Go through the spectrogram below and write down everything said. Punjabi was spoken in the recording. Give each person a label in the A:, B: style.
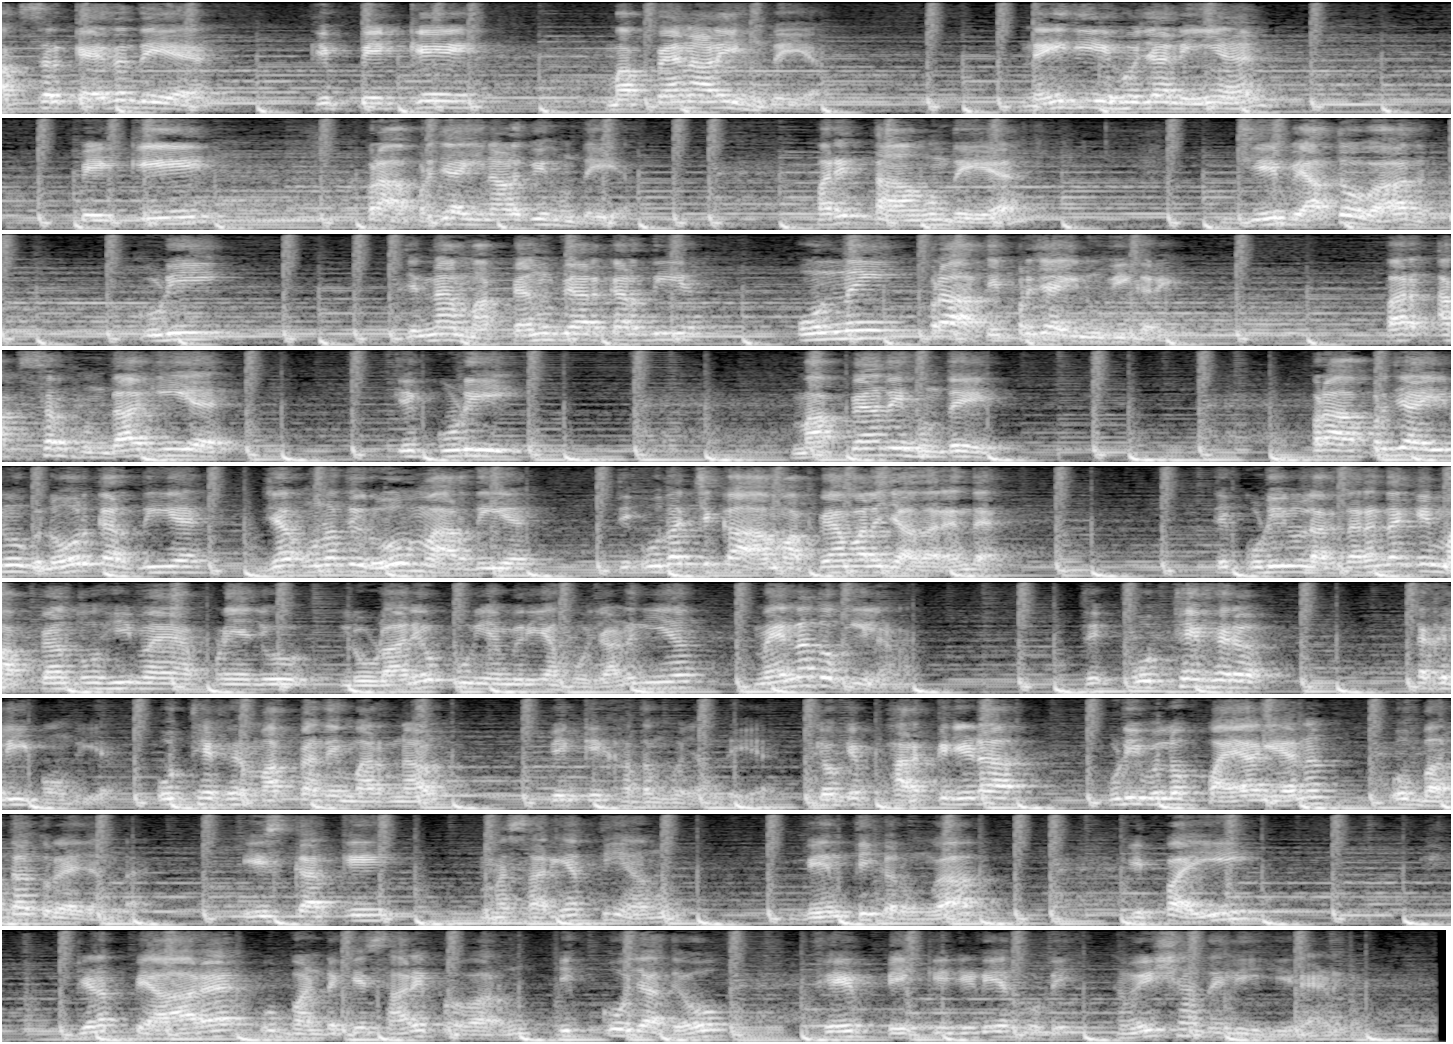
A: ਅਕਸਰ ਕਹਿ ਦਿੰਦੇ ਆ ਕਿ ਪੇਕੇ ਮਾਪਿਆਂ ਨਾਲ ਹੀ ਹੁੰਦੇ ਆ। ਨਹੀਂ ਜੀ, ਇਹੋ ਜਿਹਾ ਨਹੀਂ ਹੈ। ਪੇਕੇ ਭਰਾ ਭਰਜਾਈ ਨਾਲ ਵੀ ਹੁੰਦੇ ਆ। ਪਰ ਇਹ ਤਾਂ ਹੁੰਦੇ ਆ, ਜੇ ਵਿਆਹ ਤੋਂ ਬਾਅਦ ਕੁੜੀ ਜਿੰਨਾ ਮਾਪਿਆਂ ਨੂੰ ਪਿਆਰ ਕਰਦੀ ਹੈ ਉਨਾ ਹੀ ਭਰਾ ਤੇ ਭਰਜਾਈ ਨੂੰ ਵੀ ਕਰੇ। ਪਰ ਅਕਸਰ ਹੁੰਦਾ ਕੀ ਹੈ ਕਿ ਕੁੜੀ ਮਾਪਿਆਂ ਦੇ ਹੁੰਦੇ ਭਰਾ ਭਰਜਾਈ ਨੂੰ ਇਗਨੋਰ ਕਰਦੀ ਹੈ ਜਾਂ ਉਹਨਾਂ ਤੇ ਰੋਹ ਮਾਰਦੀ ਹੈ ਤੇ ਉਹਦਾ ਝੁਕਾਅ ਮਾਪਿਆਂ ਵੱਲ ਜ਼ਿਆਦਾ ਰਹਿੰਦਾ ਹੈ। ਤੇ ਕੁੜੀ ਨੂੰ ਲੱਗਦਾ ਰਹਿੰਦਾ ਕਿ ਮਾਪਿਆਂ ਤੋਂ ਹੀ ਮੈਂ ਆਪਣੀਆਂ ਜੋ ਲੋੜਾਂ ਨੇ ਉਹ ਪੂਰੀਆਂ ਮੇਰੀਆਂ ਹੋ ਜਾਣਗੀਆਂ, ਮੈਂ ਇਹਨਾਂ ਤੋਂ ਕੀ ਲੈਣਾ? ਤੇ ਉੱਥੇ ਫਿਰ ਤਕਲੀਫ ਆਉਂਦੀ ਹੈ। ਉੱਥੇ ਫਿਰ ਮਾਪਿਆਂ ਦੇ ਮਰਨ ਨਾਲ ਪੇਕੇ ਖਤਮ ਹੋ ਜਾਂਦੇ ਆ। ਕਿਉਂਕਿ ਫ਼ਰਕ ਜਿਹੜਾ ਕੁੜੀ ਵੱਲੋਂ ਪਾਇਆ ਗਿਆ ਨਾ, ਉਹ ਵੱਧਦਾ ਤੁਰਿਆ ਜਾਂਦਾ ਹੈ। ਇਸ ਕਰਕੇ ਮੈਂ ਸਾਰੀਆਂ ਧੀਆਂ ਨੂੰ ਬੇਨਤੀ ਕਰੂੰਗਾ ਕਿ ਭਾਈ ਜਿਹੜਾ ਪਿਆਰ ਹੈ, ਉਹ ਵੰਡ ਕੇ ਸਾਰੇ ਪਰਿਵਾਰ ਨੂੰ ਇੱਕੋ ਜਿਹਾ ਦਿਓ, ਫਿਰ ਪੇਕੇ ਜਿਹੜੇ ਆ ਤੁਹਾਡੇ ਹਮੇਸ਼ਾ ਦੇ ਲਈ ਹੀ ਰਹਿਣਗੇ।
